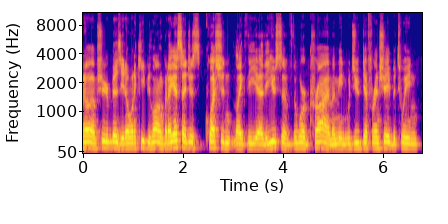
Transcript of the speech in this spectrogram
know. I'm sure you're busy. Don't want to keep you long, but I guess I just question like the uh, the use of the word crime. I mean, would you differentiate between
